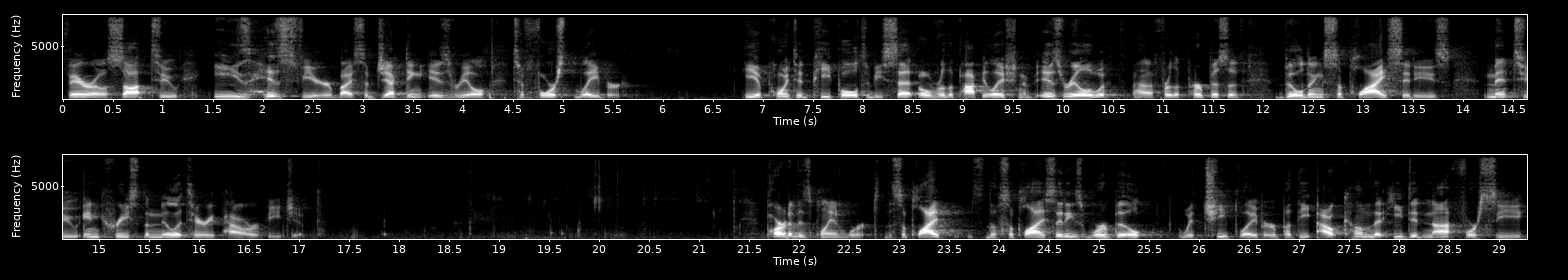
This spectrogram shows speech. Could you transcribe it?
Pharaoh sought to ease his fear by subjecting Israel to forced labor. He appointed people to be set over the population of Israel with, uh, for the purpose of building supply cities meant to increase the military power of Egypt. part of his plan worked. The supply, the supply cities were built with cheap labor, but the outcome that he did not foresee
